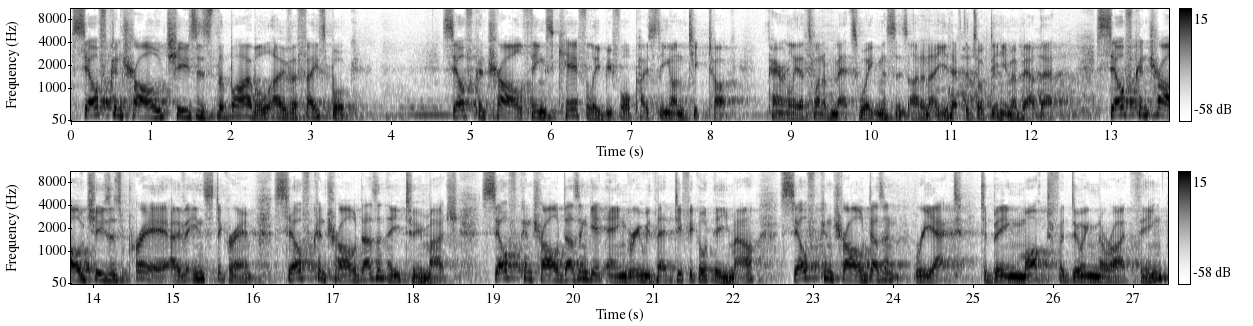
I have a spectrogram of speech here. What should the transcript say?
Self control chooses the Bible over Facebook. Self control things carefully before posting on TikTok. Apparently, that's one of Matt's weaknesses. I don't know, you'd have to talk to him about that. Self control chooses prayer over Instagram. Self control doesn't eat too much. Self control doesn't get angry with that difficult email. Self control doesn't react to being mocked for doing the right thing.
